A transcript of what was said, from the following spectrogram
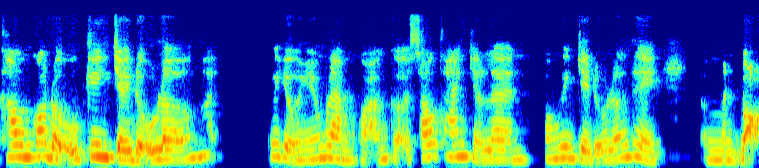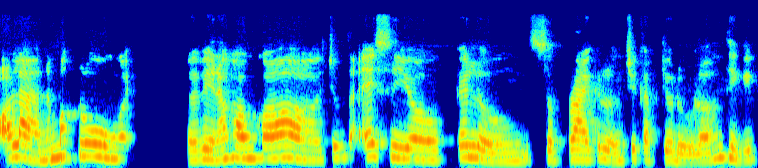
không có đủ kiên trì đủ lớn ấy, ví dụ như chúng làm khoảng cỡ 6 tháng trở lên không kiên trì đủ lớn thì mình bỏ là nó mất luôn ấy. Bởi vì nó không có ờ, chúng ta SEO cái lượng subscribe cái lượng truy cập chưa đủ lớn thì cái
